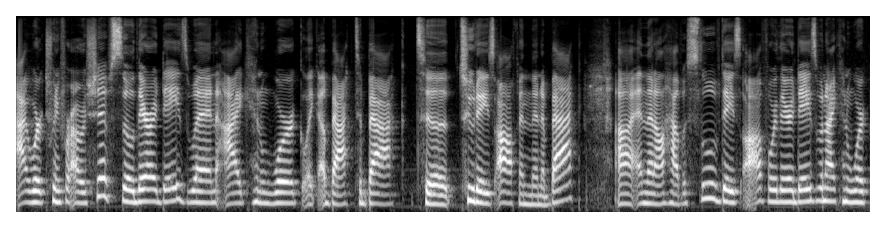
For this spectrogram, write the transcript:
I work 24 hour shifts, so there are days when I can work like a back-to-back to two days off and then a back. Uh, and then I'll have a slew of days off where there are days when I can work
